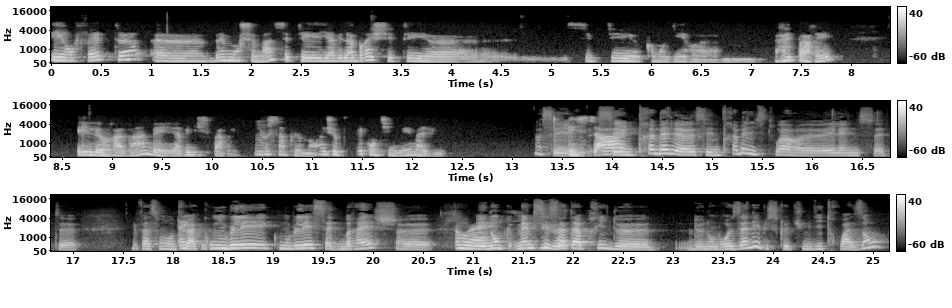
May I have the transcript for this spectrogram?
Et en fait, euh, ben mon chemin, c'était, il y avait la brèche, c'était, euh, c'était comment dire, réparé, et le ravin, ben il avait disparu, tout mm. simplement, et je pouvais continuer ma vie. Ah, c'est une très belle, euh, c'est une très belle histoire, euh, Hélène, cette euh, façon dont tu as comblé, comblé cette brèche. et donc, même si, ça t'a pris de, de, nombreuses années, puisque tu me dis trois ans,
